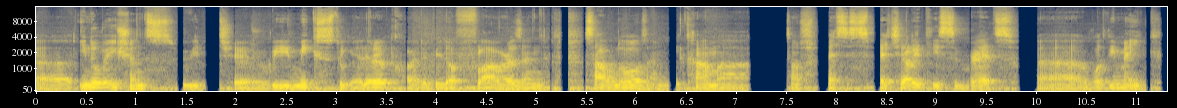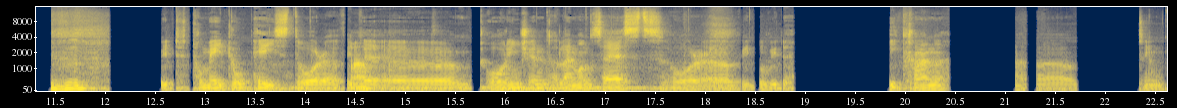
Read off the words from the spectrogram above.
uh, innovations, which uh, we mix together quite a bit of flours and sourdoughs and become uh, some speci- specialties breads uh, what we make Mhm. With tomato paste or uh, with Wow. uh, orange and lemon zests or uh, we do with pecan uh, using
